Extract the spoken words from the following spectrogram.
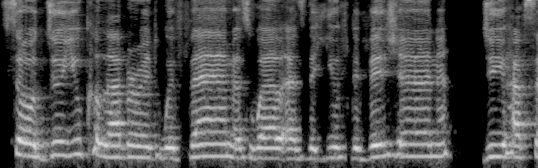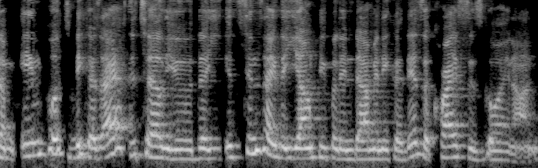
So do you collaborate with them as well as the youth division? Do you have some input? Because I have to tell you, the, it seems like the young people in Dominica, there's a crisis going on,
